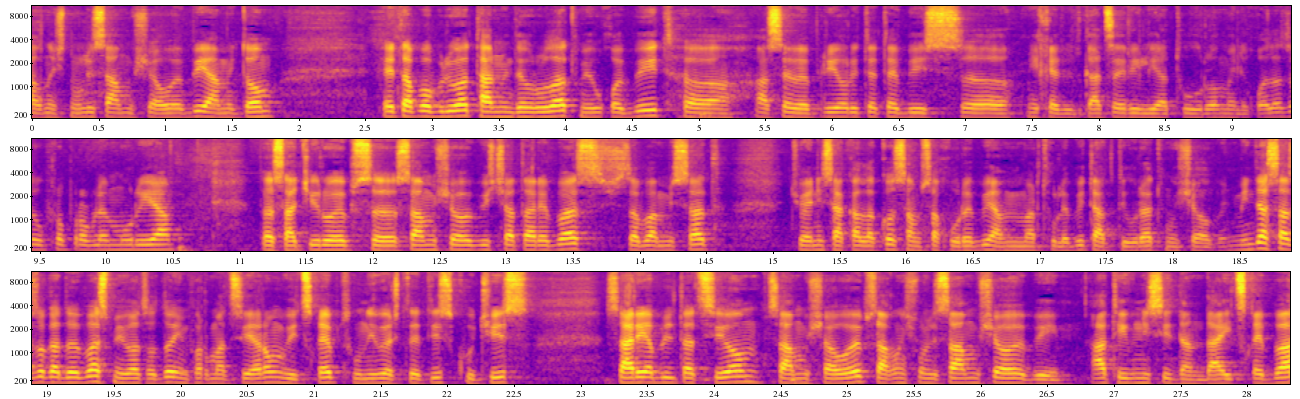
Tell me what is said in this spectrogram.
აღნიშნული სამუშაოები, ამიტომ ეტაპობრივად თანმიმდევრულად მიუყვებით ასევე პრიორიტეტების მიხედვით გაწერილია თუ რომელი ყველაზე უფრო პრობლემურია და საჭიროებს სამუშაოების ჩატარებას შესაბამისად ჩვენი საქალაქო სამსახურები ამ მიმართულებით აქტიურად მუშაობენ. მინდა საზოგადოებას მივაწოდო ინფორმაცია, რომ ვიწყებთ უნივერსიტეტის ქუჩის სარეაბილიტაციო სამუშაოებს. აღნიშნული სამუშაოები 10 ივნისიდან დაიწყება.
